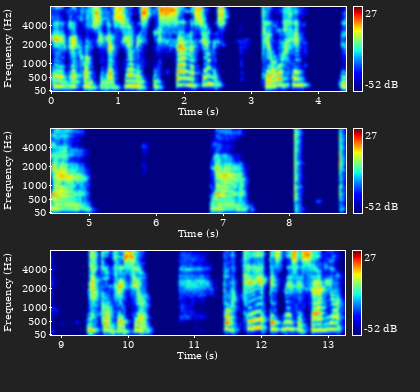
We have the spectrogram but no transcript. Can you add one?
eh, reconciliaciones y sanaciones que urgen la, la, la confesión. ¿Por qué es necesario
